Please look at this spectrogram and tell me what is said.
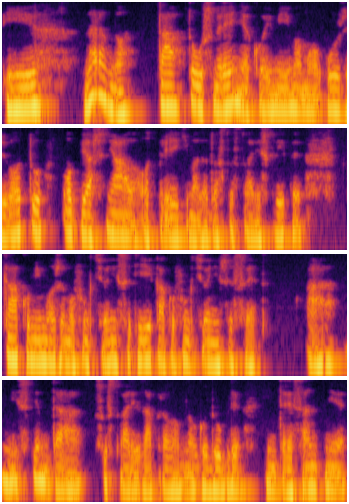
I naravno, ta, to usmerenje koje mi imamo u životu objašnjava otprilike, da dosta stvari škripe, kako mi možemo funkcionisati i kako funkcioniše svet. A mislim da su stvari zapravo mnogo dublje, interesantnije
